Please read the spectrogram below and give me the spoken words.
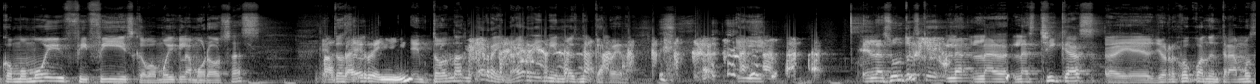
como muy fifís, como muy glamorosas. Entonces, RI? Entonces, no, RI, no, RI no es mi carrera. Y el asunto es que las chicas, eh, yo recuerdo cuando entramos.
